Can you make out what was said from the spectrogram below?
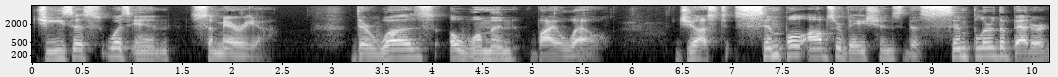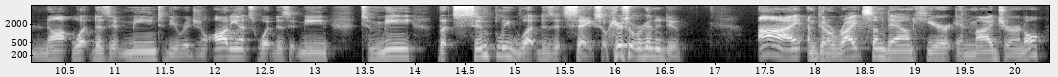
Jesus was in Samaria. There was a woman by a well. Just simple observations. The simpler, the better. Not what does it mean to the original audience? What does it mean to me? But simply what does it say? So here's what we're going to do. I am going to write some down here in my journal.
